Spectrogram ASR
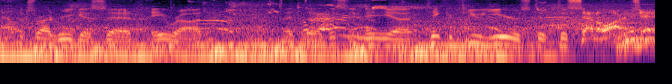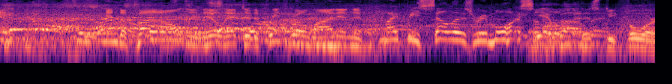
Alex Rodriguez said, A-Rod, that uh, this thing may uh, take a few years to, to settle RJ in the foul, and he'll head to the free throw line. And it Might be seller's remorse a little bit. this before.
